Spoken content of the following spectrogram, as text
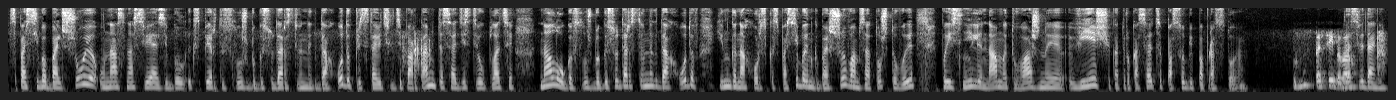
спасибо большое. У нас на связи был эксперт из службы государственных доходов, представитель департамента содействия уплате налогов службы государственных доходов Инга Нахорска. Спасибо, Инга, большое вам за то, что вы пояснили нам эту важные вещи, которые касаются пособий по простою. Спасибо вам. До свидания.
